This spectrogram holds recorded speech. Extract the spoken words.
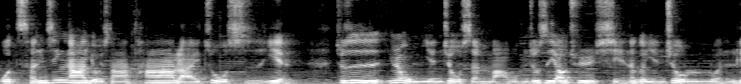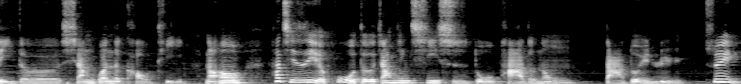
我曾经拿有拿他来做实验，就是因为我们研究生嘛，我们就是要去写那个研究伦理的相关的考题，然后他其实也获得将近七十多趴的那种答对率。所以，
